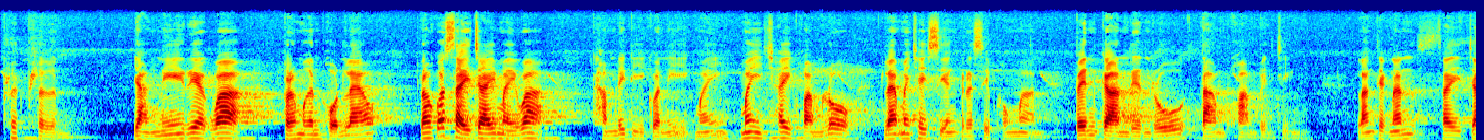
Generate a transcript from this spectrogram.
เพลิดเพลิน อย่างนี้เรียกว่าประเมินผลแล้ว เราก็ใส่ใจใหม่ว่าทำได้ดีกว่านี้อีกไหม ไม่ใช่ความโลภและไม่ใช่เสียงกระซิบของมารเป็นการเรียนรู้ตามความเป็นจริง หลังจากนั้นใส่ใจ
